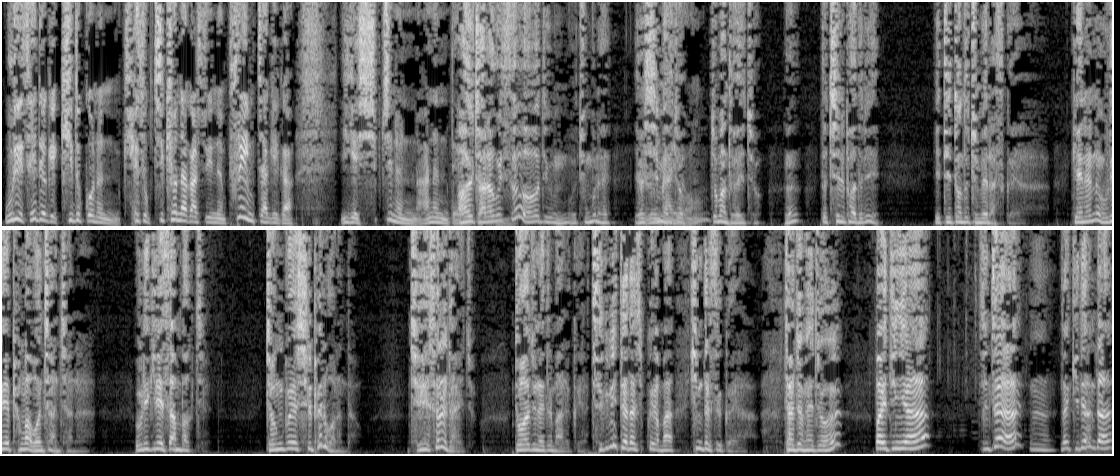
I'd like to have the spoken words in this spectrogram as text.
우리 세력의 기득권은 계속 지켜나갈 수 있는 프레임 짜기가 이게 쉽지는 않은데. 아유, 잘하고 있어. 지금 뭐 충분해. 열심히 네. 그런가요? 해줘. 좀만 더 해줘. 어? 또 친일파들이 이 뒷돈도 준비해놨을 거야. 걔네는 우리의 평화 원치 않잖아. 우리끼리의 쌈박질. 정부의 실패를 원한다고. 최선을 다해줘. 도와준 애들 많을 거야. 지금이 때다 싶고 아마 힘들었을 거야. 잘 좀 해줘. 어? 파이팅이야. 진짜야. 응. 난 기대한다.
